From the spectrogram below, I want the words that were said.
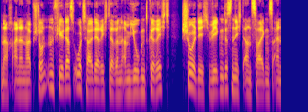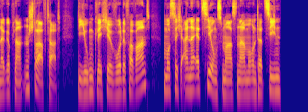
Nach eineinhalb Stunden fiel das Urteil der Richterin am Jugendgericht schuldig wegen des Nichtanzeigens einer geplanten Straftat. Die Jugendliche wurde verwarnt, muss sich einer Erziehungsmaßnahme unterziehen.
